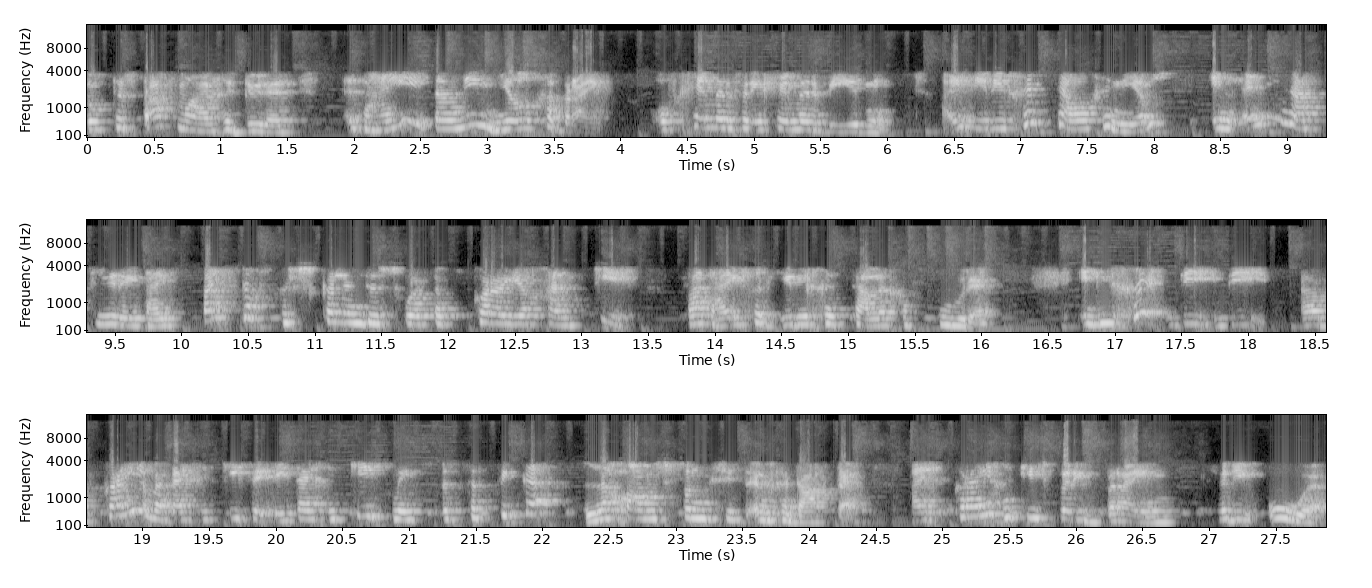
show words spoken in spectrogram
dokter Strafmaier gedoen het, is hy het nou nie meel gebruik of gemmer vir die gemmerbier nie. Hy het hierdie gestel geneem en in die natuur het hy 50 verskillende soorte kruie gaan kies wat hy vir hierdie geselle gevoer het. En die die die uh, kruie wat hy gekies het, het hy gekies met spesifieke liggaamsfunksies in gedagte. Hy het kruie gekies vir die brein, vir die oë,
